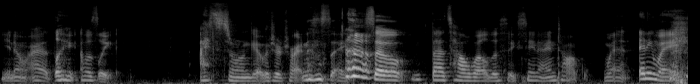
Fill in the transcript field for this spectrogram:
you know i had like i was like i still don't get what you're trying to say so that's how well the 69 talk went anyway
